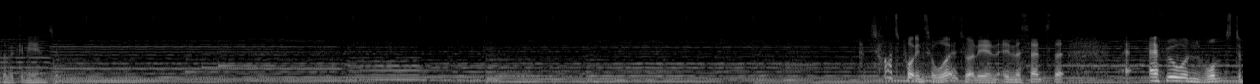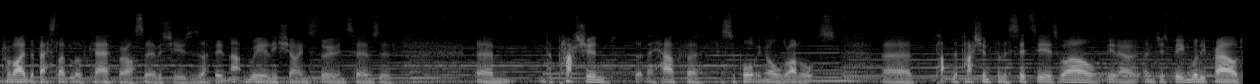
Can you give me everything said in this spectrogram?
for the community. It's hard to put into words really in, in the sense that everyone wants to provide the best level of care for our service users. I think that really shines through in terms of um, the passion that they have for, for supporting older adults, uh, pa the passion for the city as well, you know, and just being really proud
